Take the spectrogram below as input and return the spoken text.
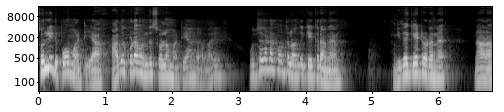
சொல்லிட்டு போக மாட்டியா? அதை கூட வந்து சொல்ல மாட்டியாங்கிற மாதிரி உச்சகட்ட கோத்தில் வந்து கேட்குறாங்க. இதை கேட்ட உடனே நானா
